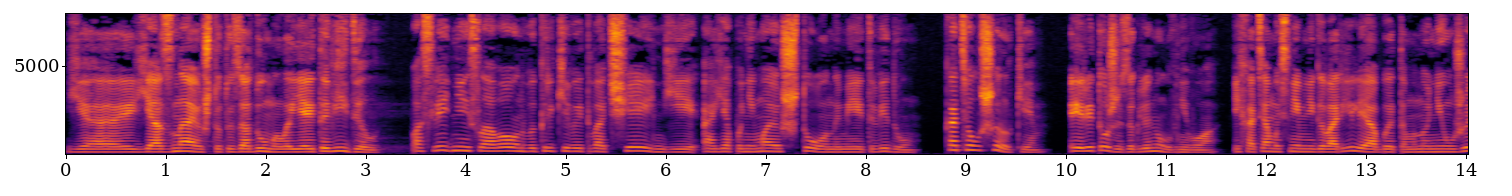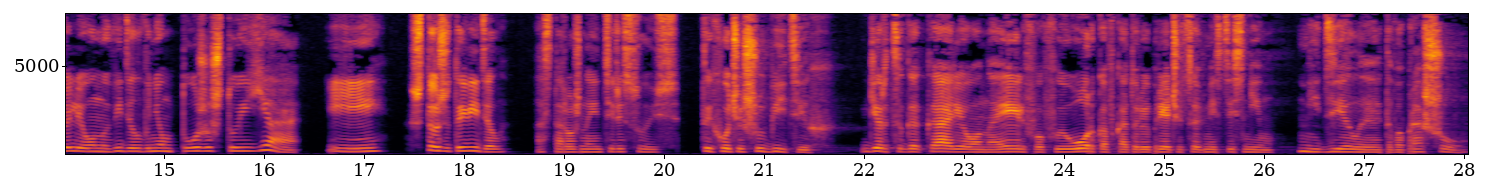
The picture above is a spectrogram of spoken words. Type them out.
Я... я знаю, что ты задумала, я это видел». Последние слова он выкрикивает в отчаянии, а я понимаю, что он имеет в виду. Котел Шелки. Эри тоже заглянул в него. И хотя мы с ним не говорили об этом, но неужели он увидел в нем то же, что и я? И... Что же ты видел? Осторожно интересуюсь. Ты хочешь убить их. Герцога Кариона, эльфов и орков, которые прячутся вместе с ним. Не делай этого, прошу.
